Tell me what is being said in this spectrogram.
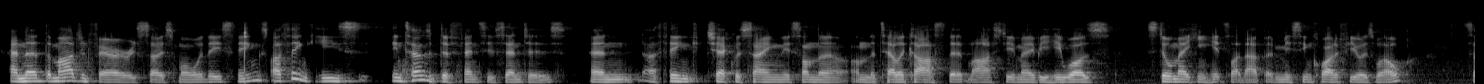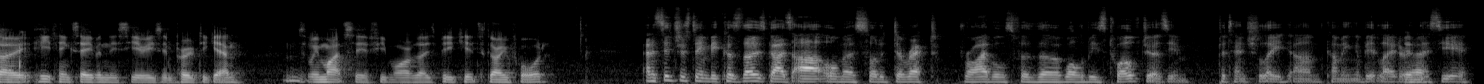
And the, the margin for error is so small with these things. I think he's, in terms of defensive centres, and I think Czech was saying this on the on the telecast that last year maybe he was still making hits like that, but missing quite a few as well. So he thinks even this year he's improved again. Mm. So we might see a few more of those big hits going forward. And it's interesting because those guys are almost sort of direct rivals for the Wallabies 12 jersey, potentially um, coming a bit later yeah. in this year.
